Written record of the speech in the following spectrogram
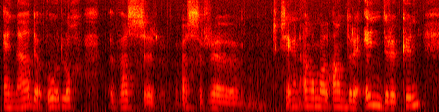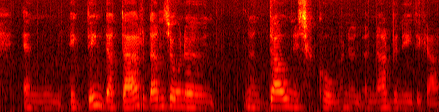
En na de oorlog was er, was er uh, ik zeggen, allemaal andere indrukken. En ik denk dat daar dan zo'n een, een down is gekomen, een, een naar beneden gaan.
